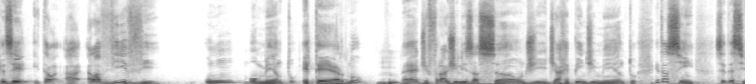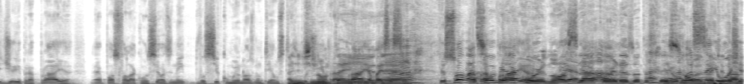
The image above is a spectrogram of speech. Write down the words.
Quer dizer, então, a- ela vive um momento eterno né, de fragilização, de, de arrependimento. Então, assim, você decidiu ir para a praia, né, posso falar com você, mas nem você como eu, nós não temos tempo gente de não ir para a praia, mas é. assim, a pessoa vai para Só a vê a praia... cor nossa e era- a cor das outras pessoas. eu passei aqui hoje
